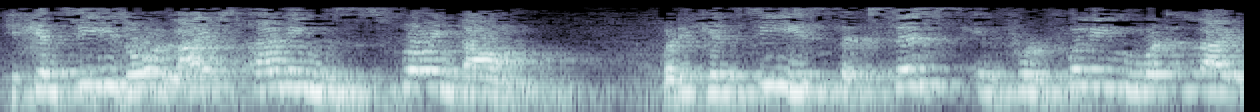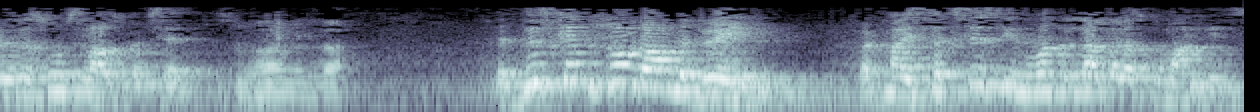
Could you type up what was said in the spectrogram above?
He can see his whole life's earnings flowing down, but he can see his success in fulfilling what Allah and Rasul said. Subhanallah. That this can flow down the drain. But my success in what Allah Ta'ala's command is.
